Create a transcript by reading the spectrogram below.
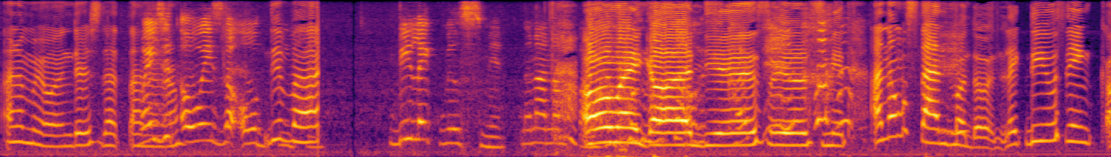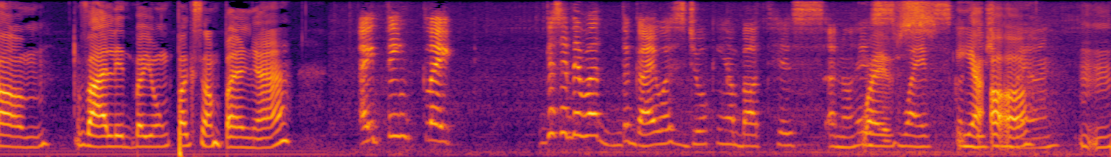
alam mo yun, there's that, ano, Why is it always the old Diba? people? Be like Will Smith. Nananampal. Oh my God, yes. Will Smith. Anong stand mo doon? Like, do you think, um, valid ba yung pagsampal niya? I think like kasi diba the guy was joking about his ano his Wife's- wife's, yeah, condition oo. ba yun? Mm-mm.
